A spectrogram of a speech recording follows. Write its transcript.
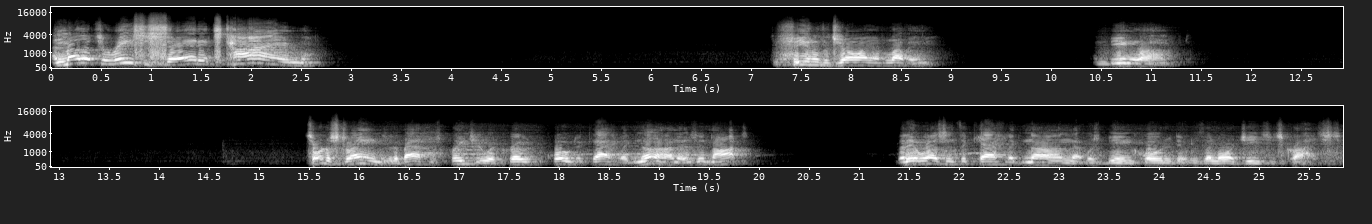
And Mother Teresa said, it's time to feel the joy of loving and being loved. Sort of strange that a Baptist preacher would quote a Catholic nun, is it not? But it wasn't the Catholic nun that was being quoted, it was the Lord Jesus Christ.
